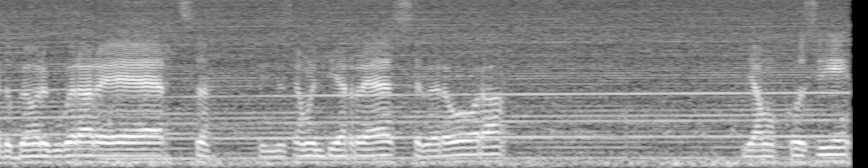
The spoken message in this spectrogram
Eh, dobbiamo recuperare Hertz. Quindi usiamo il DRS per ora. Andiamo così.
